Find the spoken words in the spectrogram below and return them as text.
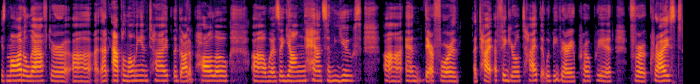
he's modeled after uh, an Apollonian type. The god Apollo uh, was a young, handsome youth, uh, and therefore a, type, a figural type that would be very appropriate for Christ,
